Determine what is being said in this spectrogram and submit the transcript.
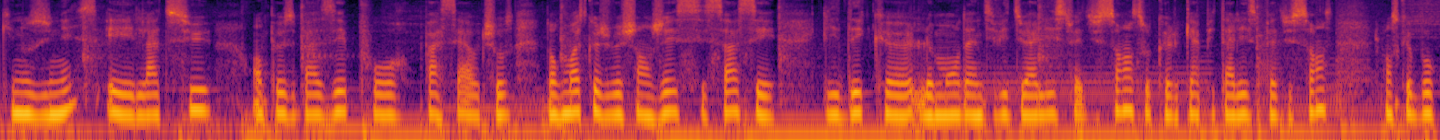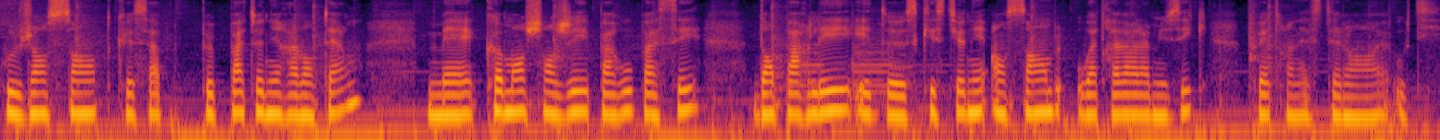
qui nous unissent et là-dessus, on peut se baser pour passer à autre chose. Donc moi, ce que je veux changer, c'est ça, c'est l'idée que le monde individualiste fait du sens ou que le capitalisme fait du sens. Je pense que beaucoup de gens sentent que ça peut pas tenir à long terme, mais comment changer, par où passer, d'en parler et de se questionner ensemble ou à travers la musique peut être un excellent euh, outil.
